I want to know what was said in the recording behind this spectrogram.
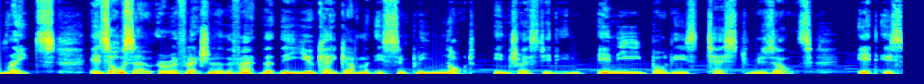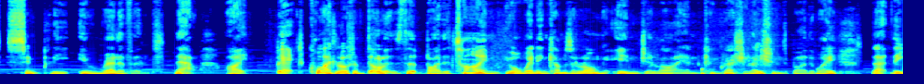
rates. It's also a reflection of the fact that the UK government is simply not interested in anybody's test results. It is simply irrelevant. Now, I bet quite a lot of dollars that by the time your wedding comes along in July, and congratulations, by the way, that the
